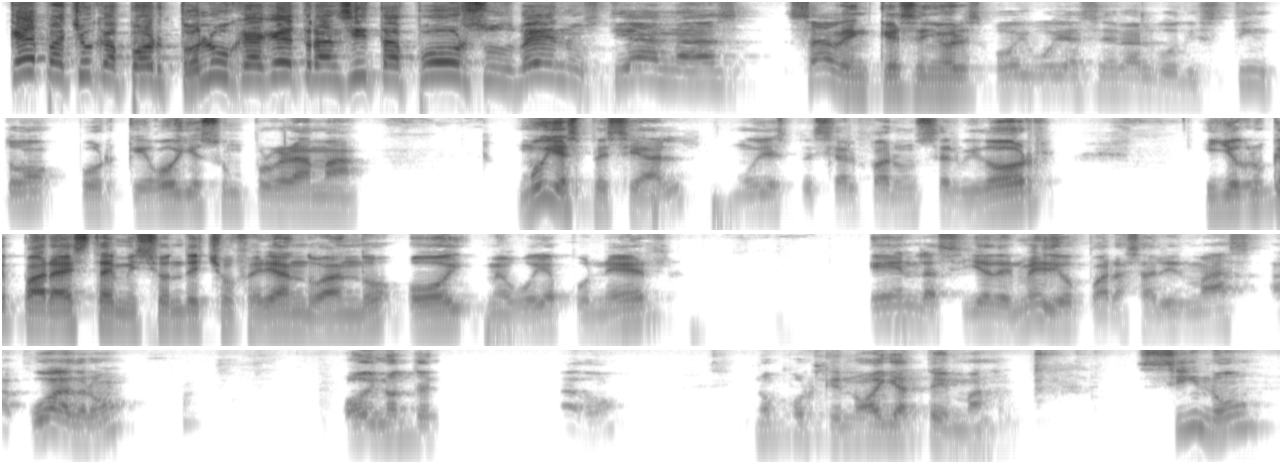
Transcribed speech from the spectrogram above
¿Qué Pachuca por Toluca? ¿Qué transita por sus Venustianas? ¿Saben qué, señores? Hoy voy a hacer algo distinto porque hoy es un programa muy especial, muy especial para un servidor. Y yo creo que para esta emisión de Chofereando Ando, hoy me voy a poner en la silla del medio para salir más a cuadro. Hoy no tengo no porque no haya tema, sino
